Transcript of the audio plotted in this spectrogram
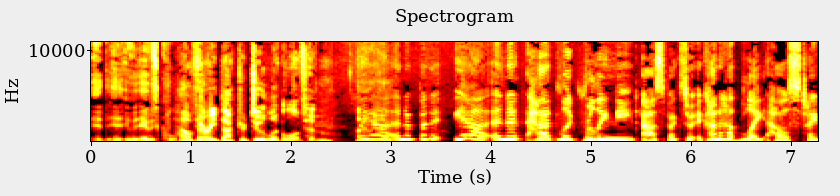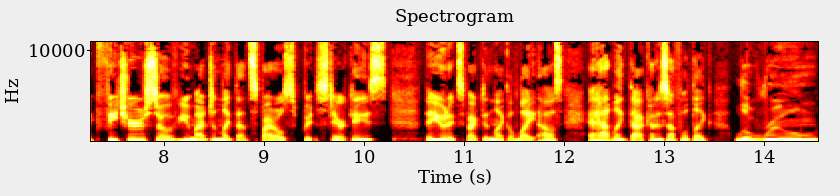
it, it, it was cool. How very Doctor Dolittle of him. Yeah, mean, and it, but it, yeah, and it had like really neat aspects to it. It kind of had lighthouse type features. So if you imagine like that spiral sp- staircase that you would expect in like a lighthouse, it had like that kind of stuff with like little room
